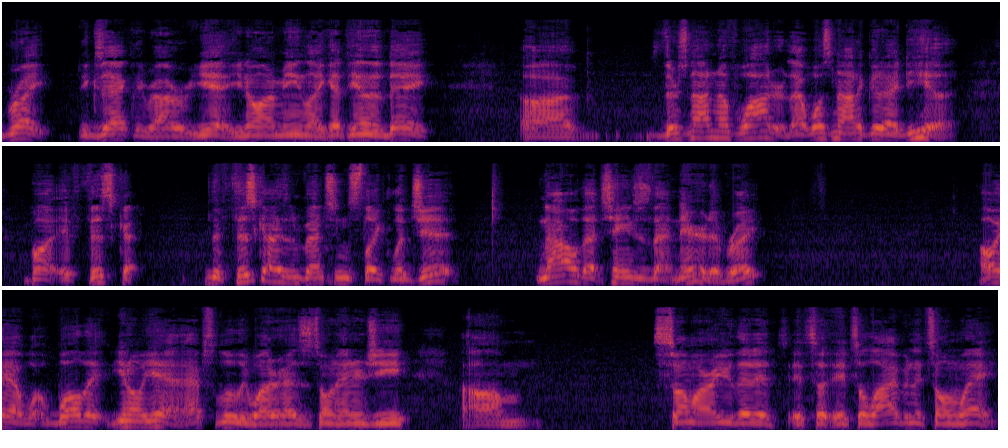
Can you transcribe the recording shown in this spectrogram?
right, exactly, Robert. Yeah, you know what I mean. Like at the end of the day, uh, there's not enough water. That was not a good idea. But if this guy, if this guy's invention's like legit, now that changes that narrative, right? Oh yeah, well, that you know, yeah, absolutely. Water has its own energy. Um, some argue that it, it's it's alive in its own way.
